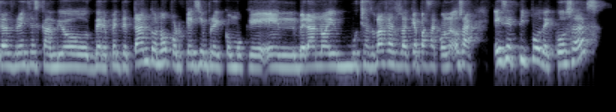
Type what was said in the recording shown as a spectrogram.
transferencias cambió de repente tanto, ¿no? Porque siempre como que en verano hay muchas bajas, o sea, ¿qué pasa con O sea, ese tipo de cosas,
